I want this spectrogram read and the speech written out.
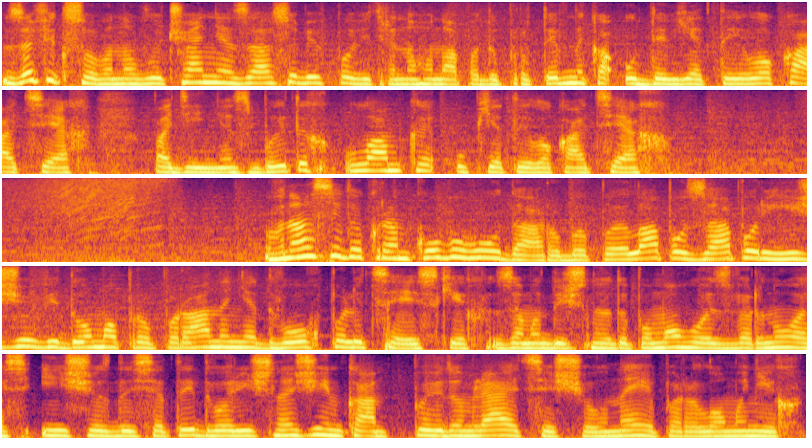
Зафіксовано влучання засобів повітряного нападу противника у дев'яти локаціях, падіння збитих уламки у п'яти локаціях. Внаслідок ранкового удару БПЛА по Запоріжжю відомо про поранення двох поліцейських. За медичною допомогою звернулась і 62-річна жінка. Повідомляється, що у неї переломи ніг.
